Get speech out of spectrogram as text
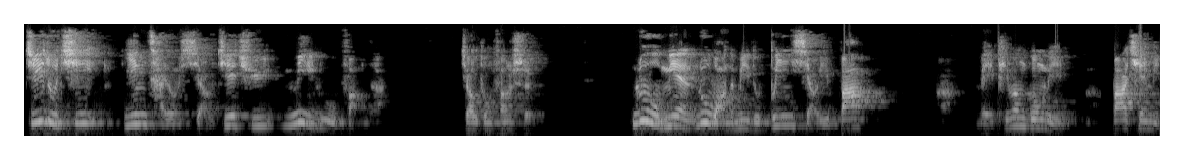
居住区应采用小街区密路网的交通方式。路面路网的密度不应小于八啊每平方公里八千米，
